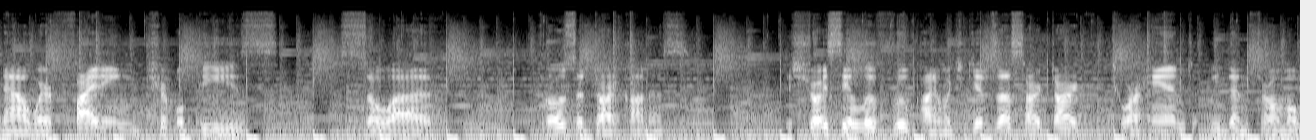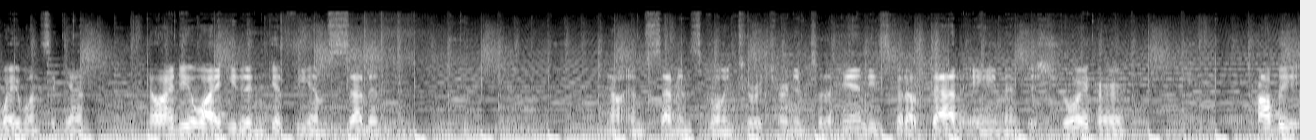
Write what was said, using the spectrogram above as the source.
Now we're fighting triple D's, so uh, throws a dark on us. Destroys the Aloof Lupine, which gives us our Dark to our hand. We then throw him away once again. No idea why he didn't get the M7. Now M7's going to return him to the hand. He's got a bad aim and destroy her. Probably,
